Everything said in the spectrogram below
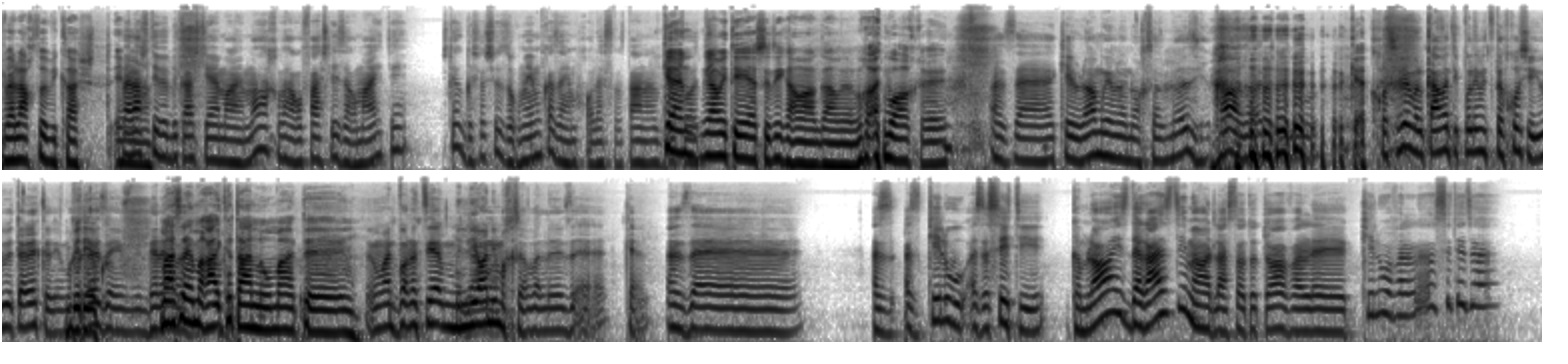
והלכת וביקשת... והלכתי וביקשתי MRI מוח, והרופאה שלי זרמה איתי. יש לי הרגשה שזורמים כזה עם חולי סרטן על כן, בדיקות. גם איתי עשיתי כמה, גם MRI מוח, אה, אז אה, כאילו, לא אומרים לנו עכשיו, מה זה יקר, אה?" כאילו, כן. חושבים על כמה טיפולים יצטרכו שיהיו יותר יקרים. אחרי בדיוק. זה, נגלה מה זה. MRI קטן לעומת... אה, לעומת בוא נוציא מיליונים עכשיו על זה, כן. אז, אה, אז, אז כאילו, אז עשיתי, גם לא הזדרזתי מאוד לעשות אותו, אבל אה, כאילו, אבל עשיתי את זה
